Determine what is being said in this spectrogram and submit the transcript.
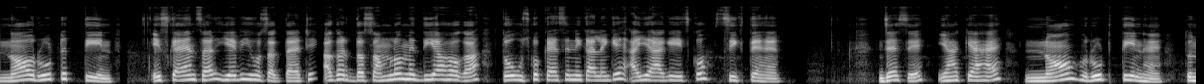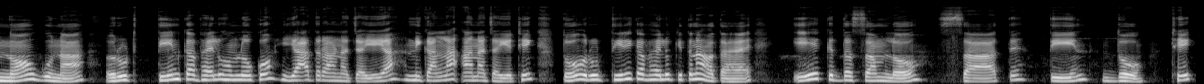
नौ रूट तीन। इसका आंसर ये भी हो सकता है, ठीक? अगर दशमलव में दिया होगा तो उसको कैसे निकालेंगे? आइए आगे इसको सीखते हैं। जैसे, यहाँ क्या है? नौ रूट तीन है। तो नौ गुना रूट तीन का वैल्यू हम लोग को याद रहना चाहिए या निकालना आना चाहिए, ठीक? तो रूट थ्री का वैल्यू कितना होता है? एक दशमलव सात तीन दो, ठीक?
